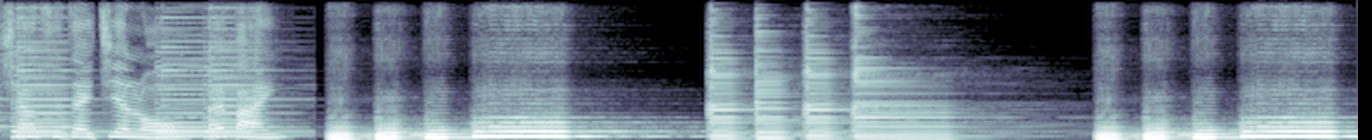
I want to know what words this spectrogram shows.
下次再见喽，拜拜。 음.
